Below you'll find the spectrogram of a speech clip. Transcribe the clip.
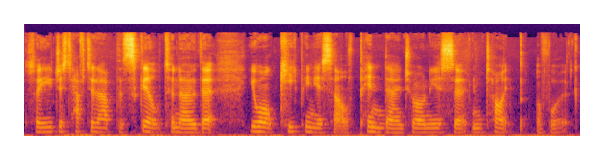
So you just have to have the skill to know that you aren't keeping yourself pinned down to only a certain type of work.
